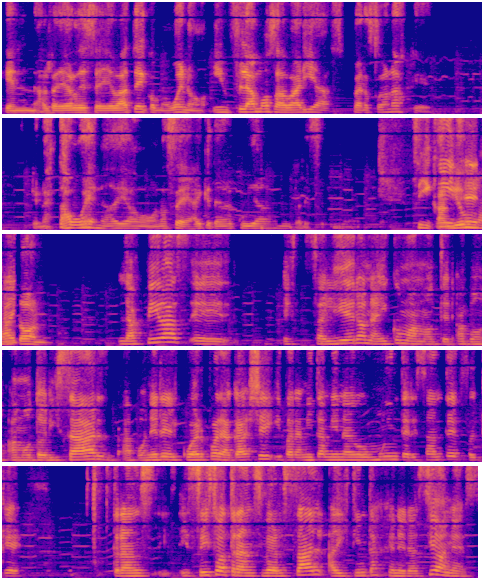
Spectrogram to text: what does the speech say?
que en, alrededor de ese debate, como bueno, inflamos a varias personas que que no está buena, digamos, no sé, hay que tener cuidado, me parece. Sí, cambió un eh, montón. las pibas, eh, salieron ahí como a, motorizar, a poner el cuerpo a la calle y para mí también algo muy interesante fue que se hizo transversal a distintas generaciones.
